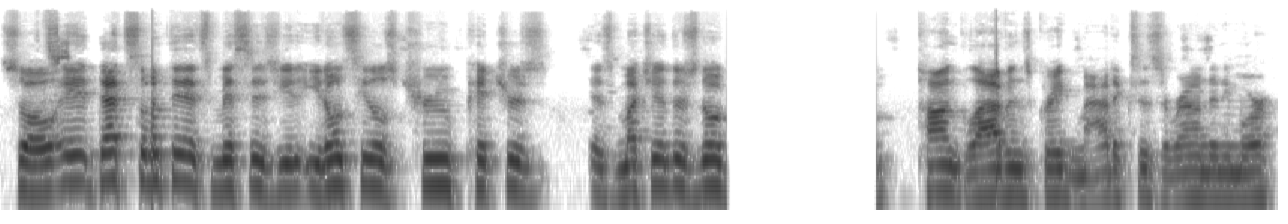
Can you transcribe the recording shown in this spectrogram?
So it, that's the one thing that's missing is you, you don't see those true pitchers as much. There's no Tom Glavins, Greg Madduxes around anymore.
